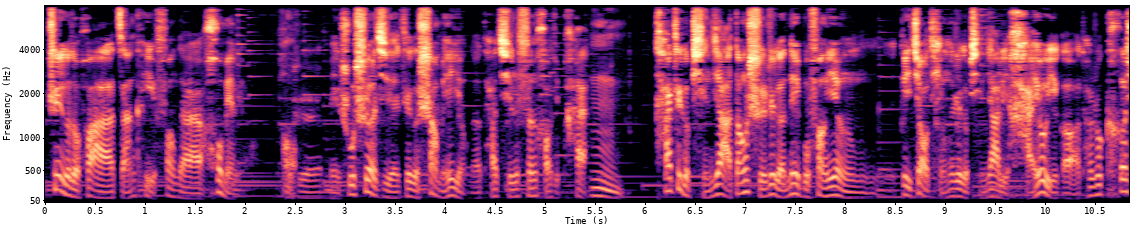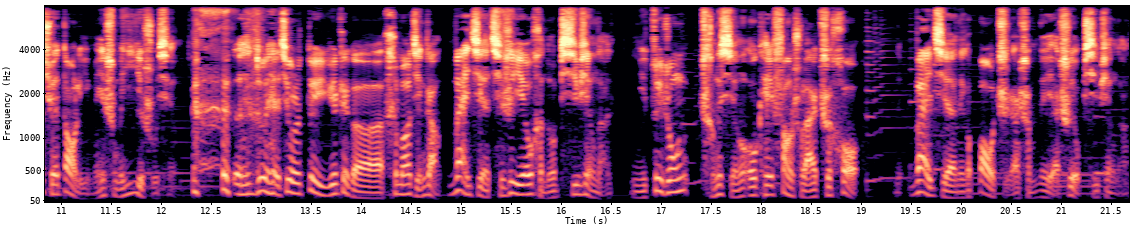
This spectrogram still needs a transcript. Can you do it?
这个的话，咱可以放在后面聊。好就是美术设计这个上美影呢，它其实分好几派。嗯，他这个评价，当时这个内部放映被叫停的这个评价里还有一个，他说科学道理没什么艺术性。呃，对，就是对于这个黑猫警长，外界其实也有很多批评的。你最终成型 OK 放出来之后，外界那个报纸啊什么的也是有批评的。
